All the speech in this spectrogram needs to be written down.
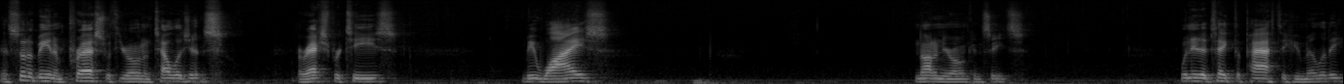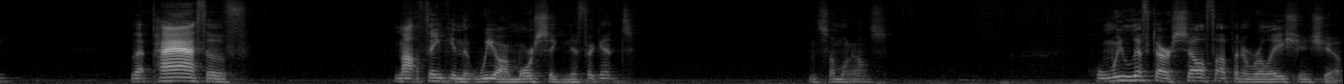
instead of being impressed with your own intelligence or expertise, be wise, not in your own conceits. We need to take the path to humility, that path of not thinking that we are more significant than someone else. When we lift ourselves up in a relationship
